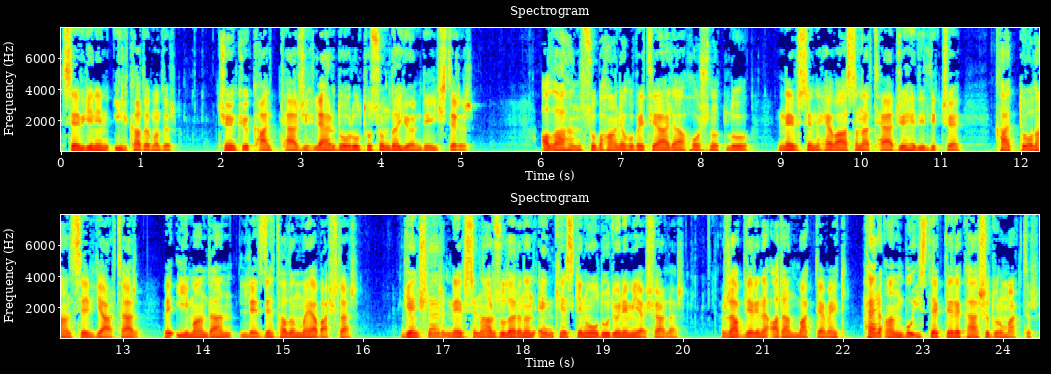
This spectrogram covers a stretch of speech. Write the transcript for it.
sevginin ilk adımıdır. Çünkü kalp tercihler doğrultusunda yön değiştirir. Allah'ın subhanehu ve Teala hoşnutluğu, nefsin hevasına tercih edildikçe, kalpte olan sevgi artar ve imandan lezzet alınmaya başlar. Gençler nefsin arzularının en keskin olduğu dönemi yaşarlar. Rablerine adanmak demek, her an bu isteklere karşı durmaktır.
